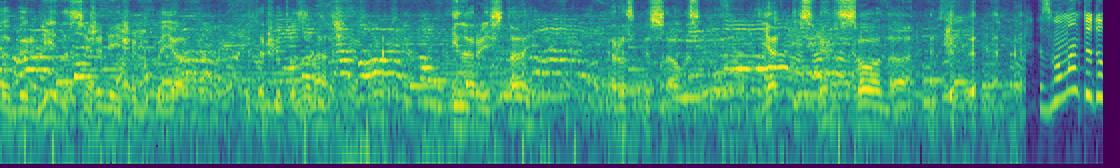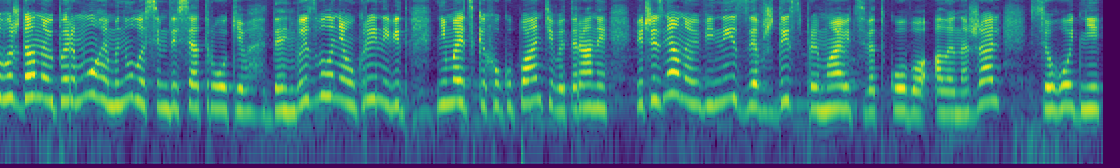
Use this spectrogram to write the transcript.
до Берлина с тяжелейшими боями, это что-то значит. И на Рейхстаге расписался. Я из Херсона. З моменту довгожданої перемоги минуло 70 років. День визволення України від німецьких окупантів ветерани вітчизняної війни завжди сприймають святково, але, на жаль, сьогодні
